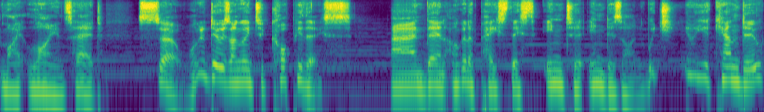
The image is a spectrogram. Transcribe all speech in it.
my lion's head. So what I'm going to do is I'm going to copy this and then I'm going to paste this into InDesign, which you, know, you can do.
